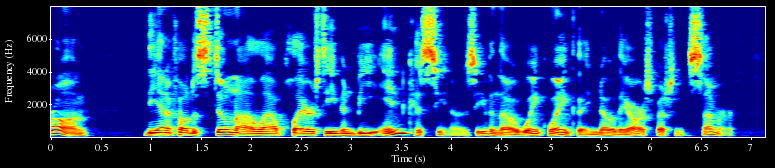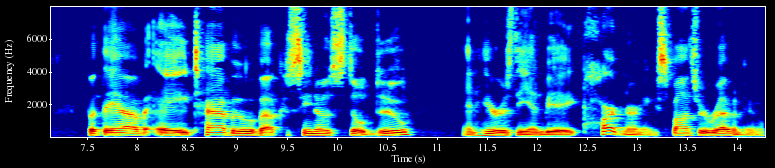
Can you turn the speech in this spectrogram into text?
wrong, the NFL does still not allow players to even be in casinos, even though, wink, wink, they know they are, especially in the summer. But they have a taboo about casinos still do. And here is the NBA partnering sponsored revenue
